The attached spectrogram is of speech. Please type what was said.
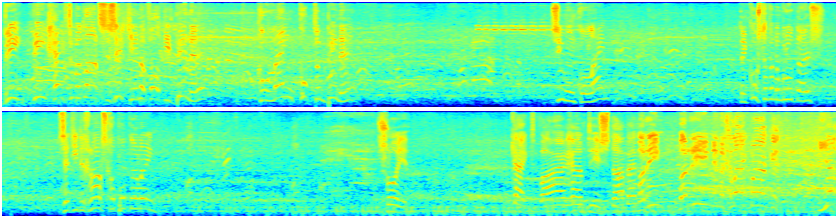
Wie, wie geeft hem het laatste zetje en dan valt hij binnen. Colijn kopt hem binnen. Simon Colijn. Ten koste van een bloedneus. Zet hij de graafschap op 0-1. Slooien. Kijkt waar ruimte is. Daarbij Marien. Marien en de gelijkmaker. Ja,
